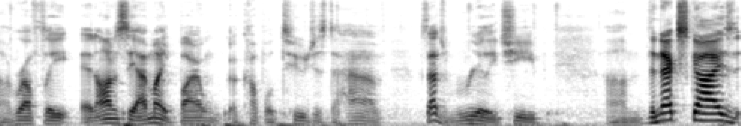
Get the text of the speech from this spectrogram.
uh, roughly. And honestly, I might buy a couple too just to have. That's really cheap. Um, the next guys,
